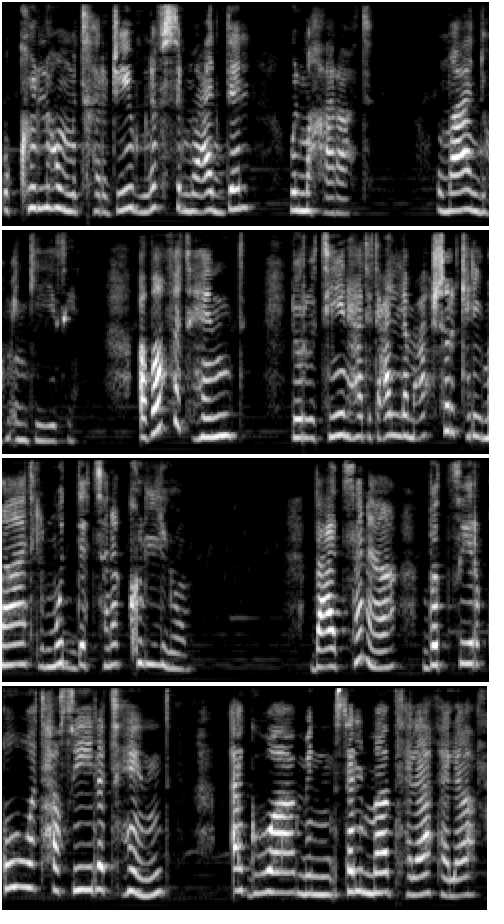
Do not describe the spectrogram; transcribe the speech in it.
وكلهم متخرجين بنفس المعدل والمهارات وما عندهم إنجليزي. أضافت هند لروتينها تتعلم عشر كلمات لمدة سنة كل يوم. بعد سنة بتصير قوة حصيلة هند أقوى من سلمى بثلاثة آلاف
